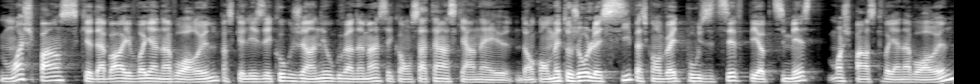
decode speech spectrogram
Moi, je pense que d'abord, il va y en avoir une parce que les échos que j'en ai au gouvernement, c'est qu'on s'attend à ce qu'il y en ait une. Donc, on met toujours le si parce qu'on veut être positif puis optimiste. Moi, je pense qu'il va y en avoir une.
